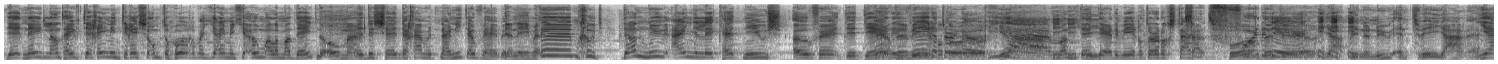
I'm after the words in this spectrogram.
de- Nederland heeft er geen interesse om te horen wat jij met je oom allemaal deed. De oma- Eh, Dus eh, daar gaan we het nou niet over hebben. Ja, nee, maar- Ehm, goed, dan nu eindelijk het nieuws over de derde, Derde wereldoorlog. Wereldoorlog, Ja, ja. want de derde wereldoorlog staat, Staat voor, de, deur. Ja, binnen nu en twee jaar, hè? Ja,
